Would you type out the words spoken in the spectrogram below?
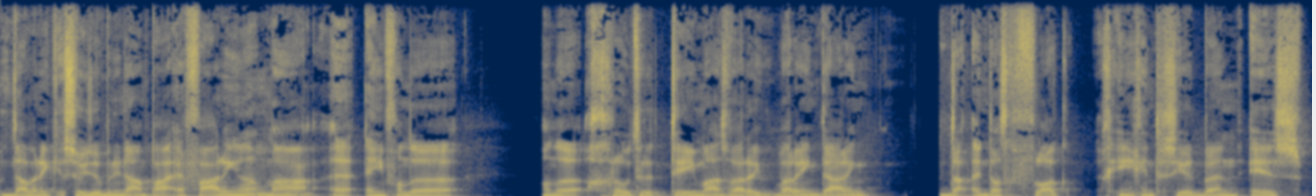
daar ben ik sowieso benieuwd naar een paar ervaringen, maar eh, een van de, van de grotere thema's waar ik, waarin ik daarin da- in dat vlak in geïnteresseerd ben, is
